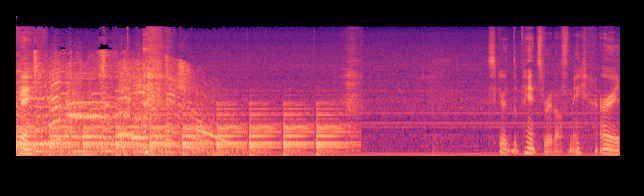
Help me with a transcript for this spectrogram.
Okay. Scared the pants right off me. Alright.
